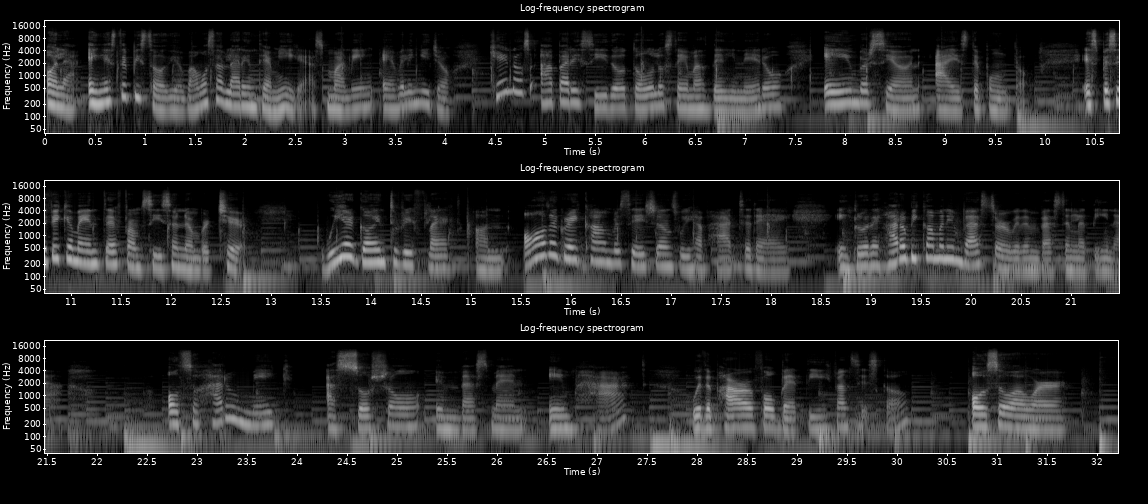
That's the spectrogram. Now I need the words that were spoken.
Hola, en este episodio vamos a hablar entre amigas, Marlene, Evelyn y yo, qué nos ha parecido todos los temas de dinero e inversión a este punto, específicamente from season number two. We are going to reflect on all the great conversations we have had today, including how to become an investor with Investing Latina, also how to make a social investment impact with the powerful Betty Francisco. Also, our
